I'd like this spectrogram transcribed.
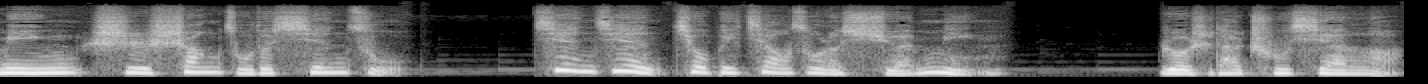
明是商族的先祖，渐渐就被叫做了玄冥。若是他出现了，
